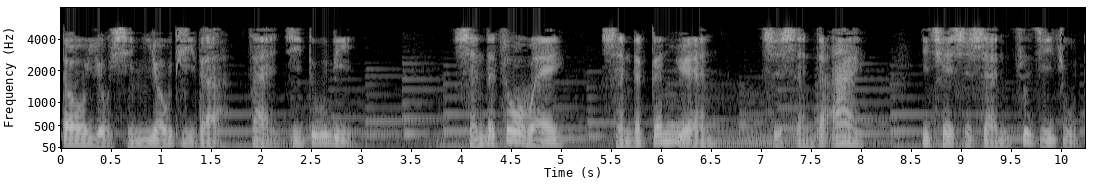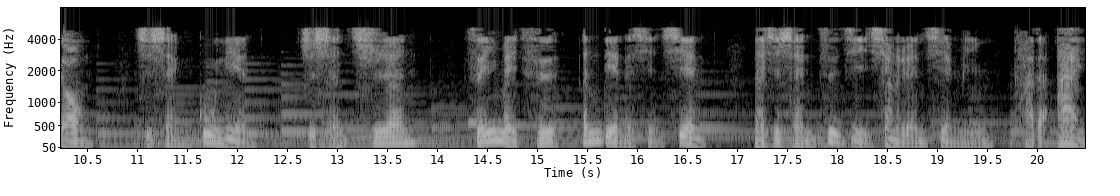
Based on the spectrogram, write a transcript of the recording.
都有形有体的在基督里。神的作为，神的根源，是神的爱，一切是神自己主动，是神顾念，是神施恩。所以每次恩典的显现，乃是神自己向人显明他的爱。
